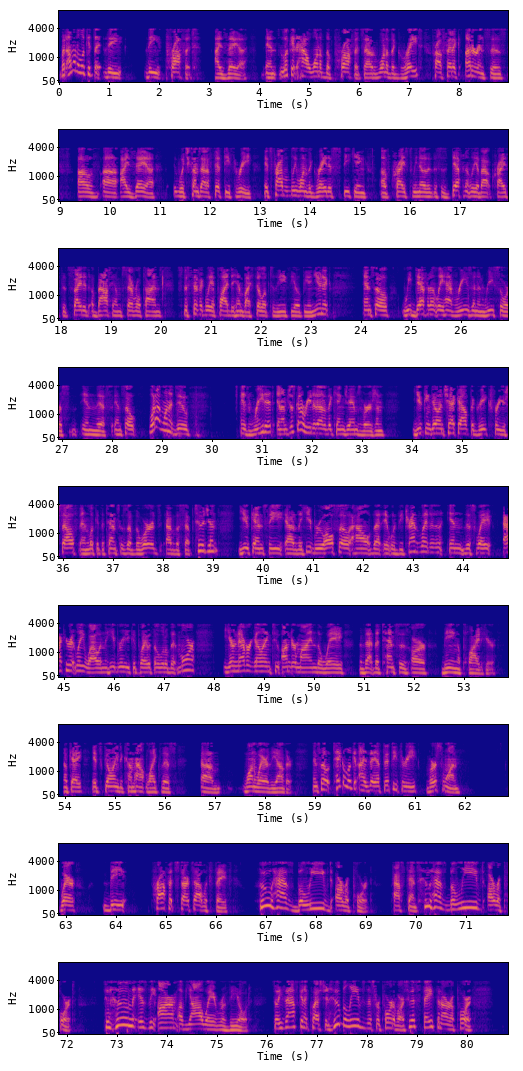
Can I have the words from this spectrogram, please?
But I want to look at the, the, the prophet Isaiah and look at how one of the prophets, out of one of the great prophetic utterances of uh, Isaiah, which comes out of 53. It's probably one of the greatest speaking of Christ. We know that this is definitely about Christ. It's cited about him several times, specifically applied to him by Philip to the Ethiopian eunuch. And so we definitely have reason and resource in this. And so what I want to do is read it, and I'm just going to read it out of the King James Version. You can go and check out the Greek for yourself and look at the tenses of the words out of the Septuagint. You can see out of the Hebrew also how that it would be translated in this way accurately, while in the Hebrew you could play with it a little bit more. You're never going to undermine the way that the tenses are being applied here. Okay? It's going to come out like this, um, one way or the other. And so take a look at Isaiah 53, verse 1, where the prophet starts out with faith. Who has believed our report? Past tense, who has believed our report? To whom is the arm of Yahweh revealed? So he's asking a question. Who believes this report of ours? Who has faith in our report?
